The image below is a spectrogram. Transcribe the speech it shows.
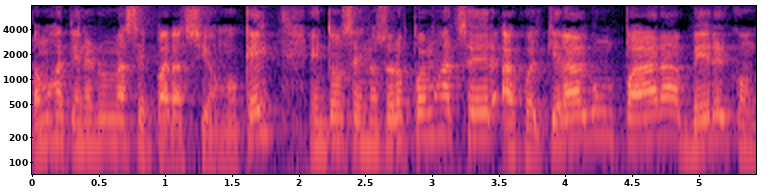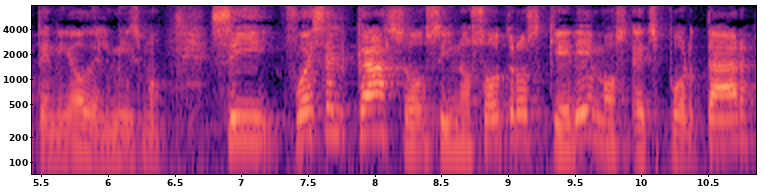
Vamos a tener una separación, ¿ok? Entonces nosotros podemos acceder a cualquier álbum para ver el contenido del mismo. Si fuese el caso, si nosotros queremos exportar,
